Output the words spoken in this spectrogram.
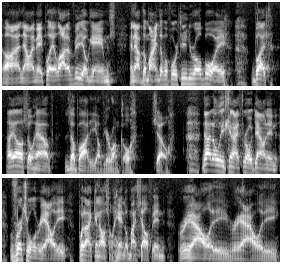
Uh, now, I may play a lot of video games and have the mind of a 14 year old boy, but I also have the body of your uncle. So, not only can I throw down in virtual reality, but I can also handle myself in reality, reality.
